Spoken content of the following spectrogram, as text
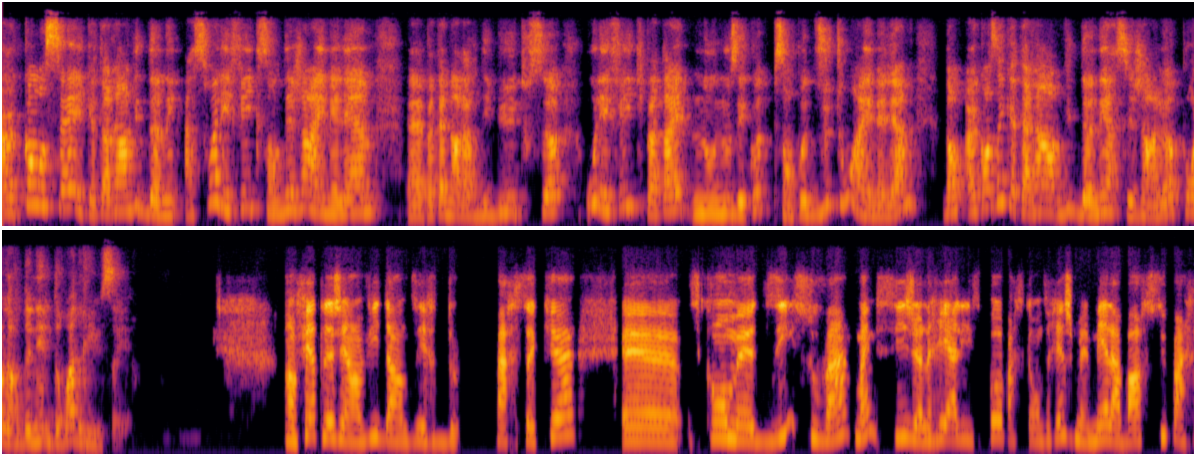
un conseil que tu aurais envie de donner à soit les filles qui sont déjà en MLM, euh, peut-être dans leur début, tout ça, ou les filles qui peut-être nous, nous écoutent et ne sont pas du tout en MLM. Donc, un conseil que tu aurais envie de donner à ces gens-là pour leur donner le droit de réussir. En fait, là, j'ai envie d'en dire deux parce que euh, ce qu'on me dit souvent, même si je ne le réalise pas, parce qu'on dirait que je me mets la barre super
